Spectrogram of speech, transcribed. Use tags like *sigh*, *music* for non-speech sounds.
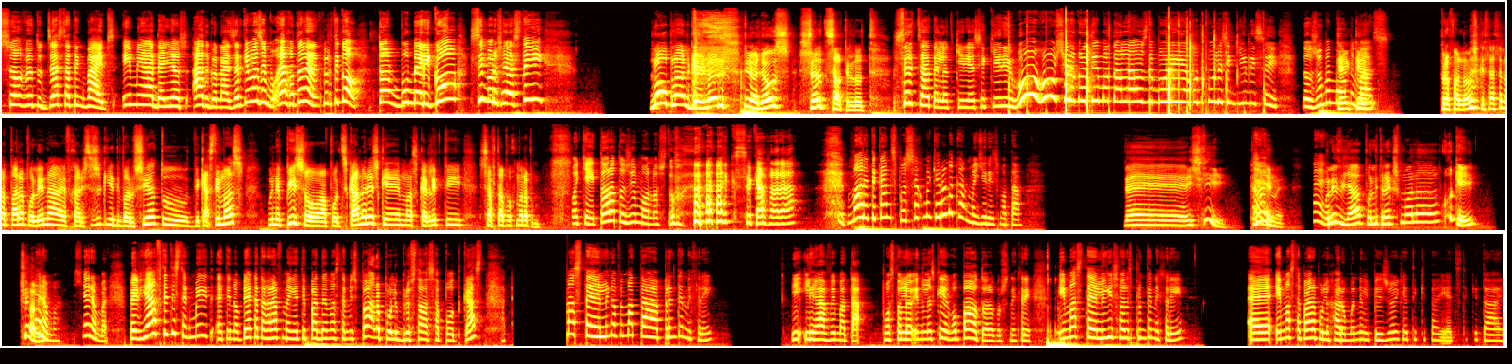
ήρθατε στο 11ο επεισόδιο του Just Starting Vibes. Είμαι η Αντελειώ Adgonizer και μαζί μου έχω τον ένα εκπληκτικό, τον μπουμερικό συμπαρουσιαστή. No Plan Gamers ή αλλιώς Sir Chattelot. Sir Chattelot, κυρίες και κύριοι. Ου, χειροκροτήματα, ο λαός δεν μπορεί από την πολύ συγκίνηση. Το ζούμε μόνοι και- μας. Προφανώς και θα ήθελα πάρα πολύ να ευχαριστήσω και για την παρουσία του δικαστή μας που είναι πίσω από τις κάμερες και μας καλύπτει σε αυτά που έχουμε να πούμε. Οκ, τώρα το ζει μόνος του. *laughs* Ξεκάθαρα. Μάρι, τι κάνεις, πως έχουμε καιρό να κάνουμε γυρίσματα. Ε, ισχύει. Καλά Ναι. είμαι. Ε, Πολύ δουλειά, πολύ τρέξιμο, αλλά οκ. Χαίρομαι. χαίρομαι. Χαίρομαι. Παιδιά, αυτή τη στιγμή ε, την οποία καταγράφουμε, γιατί πάντα είμαστε εμείς πάρα πολύ μπροστά στα podcast, είμαστε λίγα βήματα πριν την E3. Λ- λίγα βήματα. Πώς το λέω, είναι λες και εγώ πάω τώρα προς την E3. Είμαστε λίγες ώρες πριν την E3. Ε, είμαστε πάρα πολύ χαρούμενοι, ελπίζω, γιατί κοιτάει έτσι, τι κοιτάει.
